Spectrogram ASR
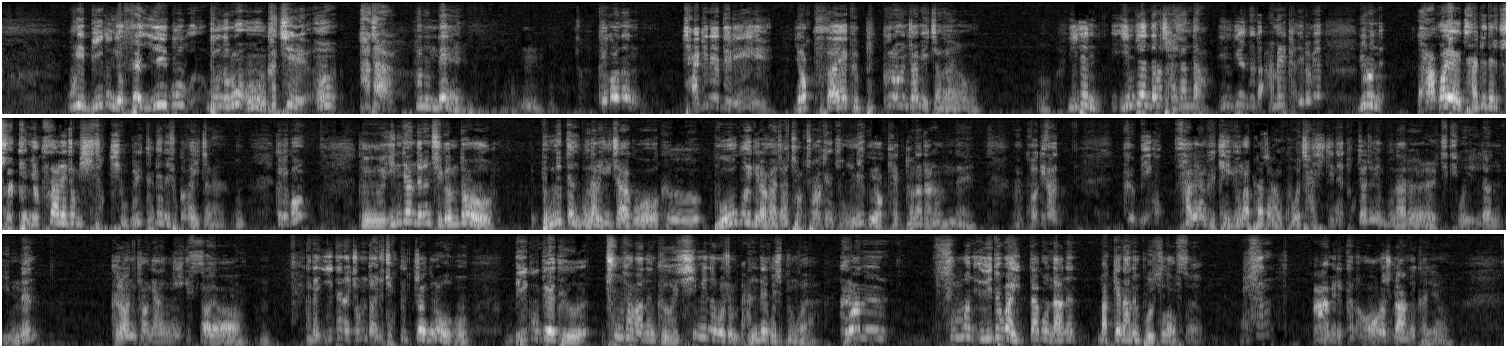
우리 미국 역사의 일부분으로 어, 같이 어, 가자 하는데 음, 그거는 자기네들이 역사에 그 부끄러운 점이 있잖아요. 어, 이젠 인디언들은 잘 산다. 인디언들도 American 이러면 이런 과거에 자기들이 추악한 역사를 좀 희석시키고 물타기하는 효과가 있잖아요. 어? 그리고 그 인디언들은 지금도 독립된 문화를 유지하고 그 보호구역이라고 하죠. 정- 정확히는 정리구역 게토나 나누는데 어, 거기서 그 미국 사회랑 그렇게 융합하지 않고 자신의 독자적인 문화를 지키고 이런 있는 그런 경향이 있어요. 음. 근데 이들은 좀더 적극적으로 어, 미국의 그 충성하는 그 시민으로 좀 만들고 싶은 거야. 그런 숨은 의도가 있다고 나는 밖에 나는 볼 수가 없어요. 무슨 American 얼어죽을 American이에요.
